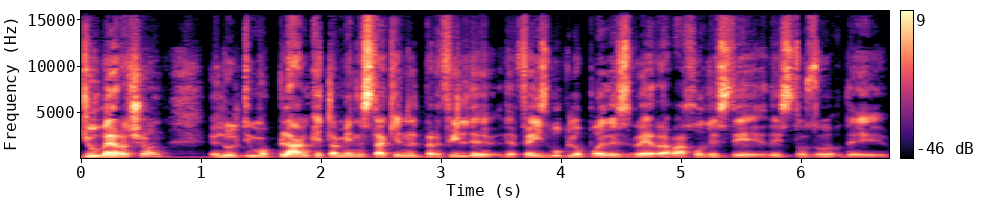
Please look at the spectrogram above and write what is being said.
YouVersion, el último plan que también está aquí en el perfil de, Facebook, lo puedes ver abajo de este, de estos, de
